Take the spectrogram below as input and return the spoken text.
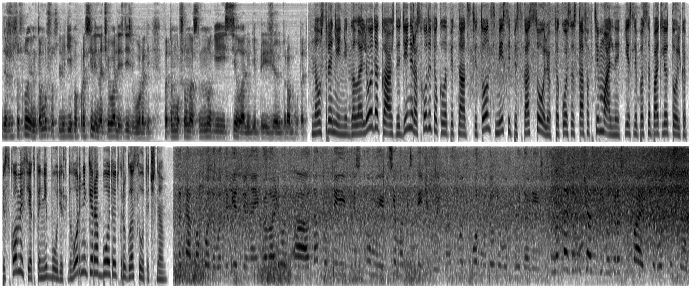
Даже с условием тому, что людей попросили, ночевали здесь в городе, потому что у нас многие из села люди приезжают работать. На устранение гололеда каждый день расходует около 15 тонн смеси песка с солью. Такой состав оптимальный. Если посыпать лед только песком, эффекта не будет. Дворники работают круглосуточно. Такая погода, вот и ветреная, и гололед, а так вот и песком, и всем обеспечивает нас. Вот форму тоже вот выдали. На каждом участке вот рассыпается вот песок,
